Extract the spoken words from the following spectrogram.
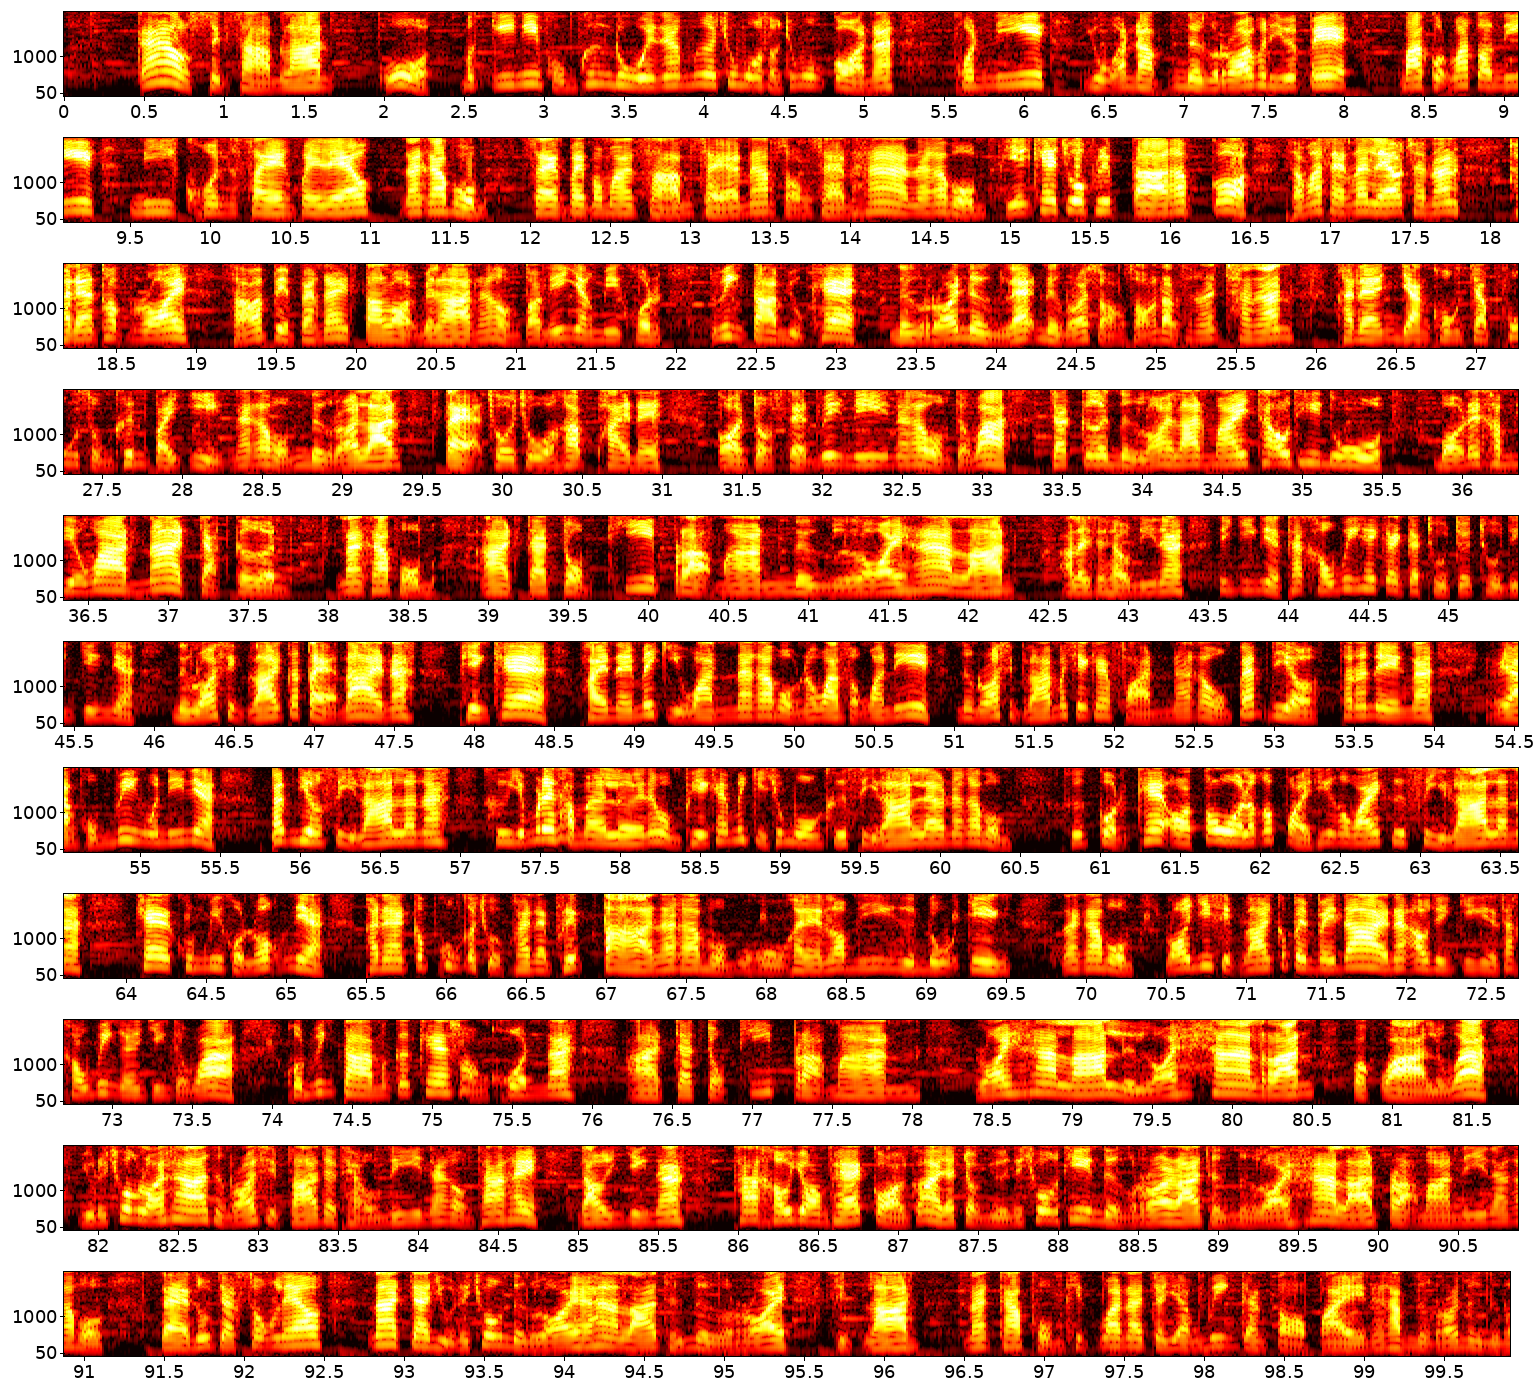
93 ล้านโอ้ เมื่อกี้นี่ผมเพิ่งดูนะ เมื่อชั่วโมงสองชั่วโมงก่อนนะ คนนี้อยู่อันดับ 100พอดีเป๊ะ ปรากฏว่าตอนนี้มีคนแซงไปแล้วนะครับผมแซงไปประมาณ 3 0 0แสนนะครับ2 5 0 0 0นะครับผมเพียงแค่ชั่วพริบตาครับ ก็สามารถแซงได้แล้วฉะนั้นคะแนนท็อปร้อยสามารถเปลี่ยนแปลงได้ตลอดเวลานะครับผมตอนนี้ยังมีคนวิ่งตามอยู่แค่ 101 และ 102 2อันดับเท่านั้นฉะนั้นคะแนนยังคงจะพุ่งสูงขึ้นไปอีกนะครับผม 100 ล้าน แต่ชัวร์ครับภายในก่อนจบสเตจวิ่งนี้นะครับผมแต่ว่าจะเกิน 100 ล้านไหมเท่าที่ดู บอกได้คำเดียวว่าน่าจะเกิน นะครับผมอาจจะจบที่ประมาณ 105 ล้านอะไรแถวๆนี้นะ จริงๆเนี่ยถ้าเขาวิ่งให้กันกระฉูดกระฉูดจริงๆเนี่ย110 ล้านก็แตะได้นะ เพียงแค่ภายในไม่กี่วันนะครับผมในวันสองวันนี้ 110 ล้านไม่ใช่แค่ฝันนะครับผมแป๊บเดียวเท่านั้นเองนะ อย่างผมวิ่งวันนี้เนี่ยแป๊บเดียว 4 ล้านแล้วนะ คือยังไม่ได้ทำอะไรเลยนะผมเพียงแค่ไม่กี่ชั่วโมงคือ 4 ล้านแล้วนะครับผม คือกดแค่ออโต้แล้วก็ปล่อยทิ้งเอาไว้คือ 4 ล้านแล้วนะ แค่คุณมีขนนกเนี่ย คะแนนก็พุ่งกระฉูดภายในพริบตานะครับผม โอ้โห คะแนนรอบนี้คือดุจริงนะครับผม 120 ล้านก็เป็นไปได้นะ เอาจริงๆเนี่ยถ้าเขาวิ่งกันจริง ๆ แต่ว่าคนวิ่งตามมันก็แค่ 2 คนนะ อาจจะจบที่ประมาณ105 ล้านหรือ 105 ล้านกว่าๆหรือว่าอยู่ในช่วง 105 ล้านถึง 110 ล้านแถวๆนี้นะครับผมถ้าให้เดาจริง ๆ นะ ถ้าเขายอมแพ้ก่อนก็อาจจะจบอยู่ในช่วงที่ 100 ล้านถึง 105 ล้านประมาณนี้นะครับผมแต่ดูจากทรงแล้วน่าจะอยู่ในช่วง 105 ล้านถึง 110 ล้าน นะครับผมคิดว่าน่าจะยังวิ่งกันต่อไปนะครับ101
